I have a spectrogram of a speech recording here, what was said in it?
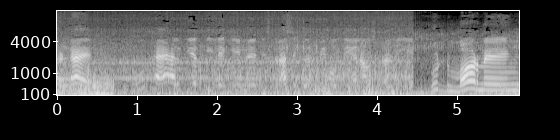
ठंडा है। है, हल्की हल्की, लेकिन जिस तरह से गर्मी होती है ना, उस तरह नहीं है। गुड मॉर्निंग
